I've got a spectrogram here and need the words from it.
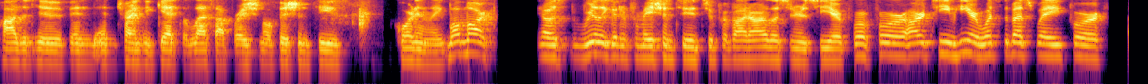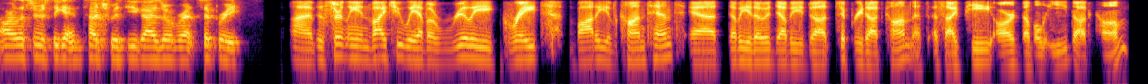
positive and and trying to get the less operational efficiencies accordingly. Well, Mark, you know it's really good information to to provide our listeners here for for our team here. What's the best way for our listeners to get in touch with you guys over at Sipree? I certainly invite you. We have a really great body of content at www.sipree.com. That's S-I-P-R-E-E.com.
